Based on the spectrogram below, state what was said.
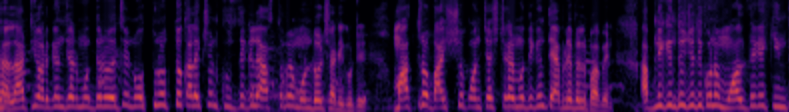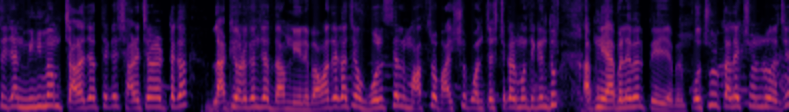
হ্যাঁ লাঠি অর্গেঞ্জার মধ্যে রয়েছে নতুনত্ব কালেকশন খুঁজতে গেলে আসতে হবে মন্ডল শাড়িগুটির। মাত্র বাইশশো পঞ্চাশ টাকার মধ্যে কিন্তু অ্যাভেলেবেল পাবেন। আপনি কিন্তু যদি কোনো মল থেকে কিনতে যান মিনিমাম চার হাজার থেকে সাড়ে চার হাজার টাকা লাঠি অর্গেঞ্জার দাম নিয়ে নেবে। আমাদের কাছে হোলসেল মাত্র বাইশশো পঞ্চাশ টাকার মধ্যে কিন্তু আপনি অ্যাভেলেবেল পেয়ে যাবেন। প্রচুর কালেকশন রয়েছে।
